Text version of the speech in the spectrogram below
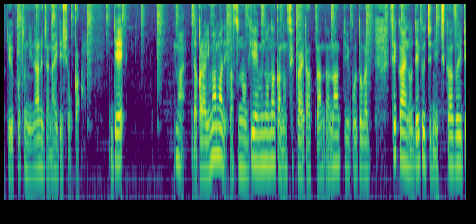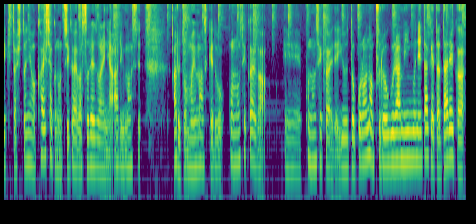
ということになるんじゃないでしょうか。でまあ、だから今までがそのゲームの中の世界だったんだなっていうことが世界の出口に近づいてきた人には解釈の違いはそれぞれにありますあると思いますけどこの世界が、えー、この世界でいうところのプログラミングに長けた誰か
